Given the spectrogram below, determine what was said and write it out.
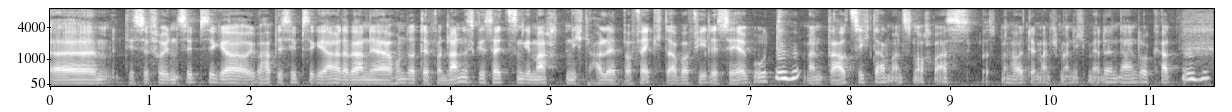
Ähm, diese frühen 70er, überhaupt die 70er Jahre, da werden ja hunderte von Landesgesetzen gemacht, nicht alle perfekt, aber viele sehr gut. Mhm. Man traut sich damals noch was, was man heute manchmal nicht mehr den Eindruck hat. Mhm.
